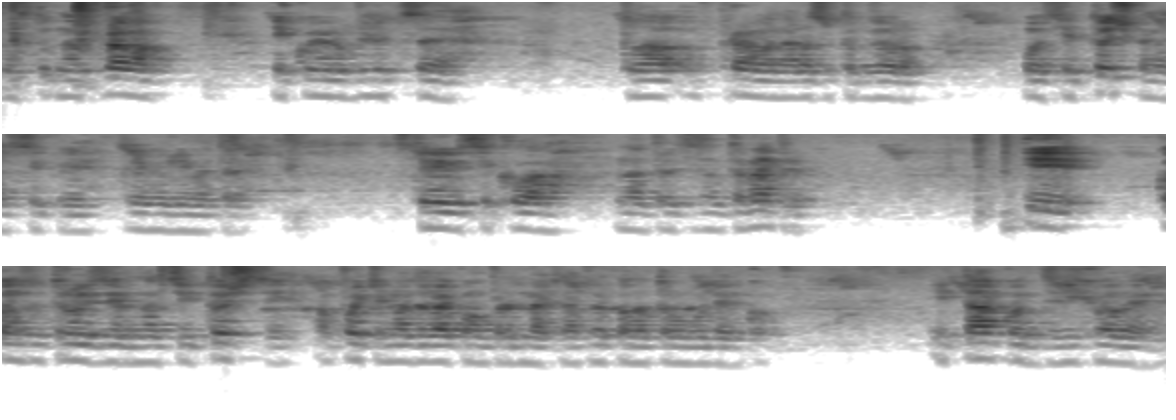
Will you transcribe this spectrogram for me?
Наступна вправа, яку я роблю, це вправа на розвиток зору. Ось є точка на циклі 3 мм. Стою від стекла на 30 см і концентрую зір на цій точці, а потім на далекому предметі, наприклад, на тому будинку. І так от 2 хвилини.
